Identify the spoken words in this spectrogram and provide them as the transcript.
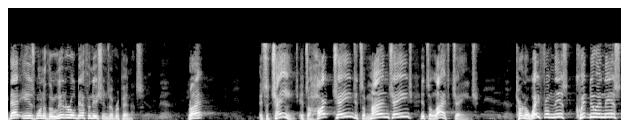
That is one of the literal definitions of repentance. Right? It's a change. It's a heart change. It's a mind change. It's a life change. Turn away from this, quit doing this,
